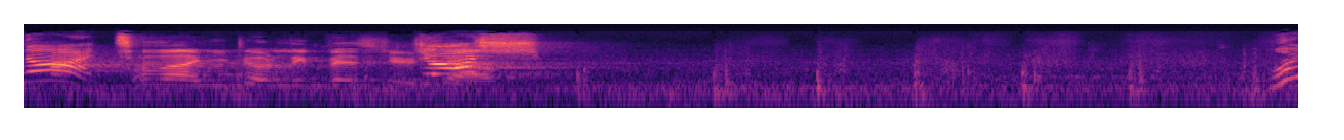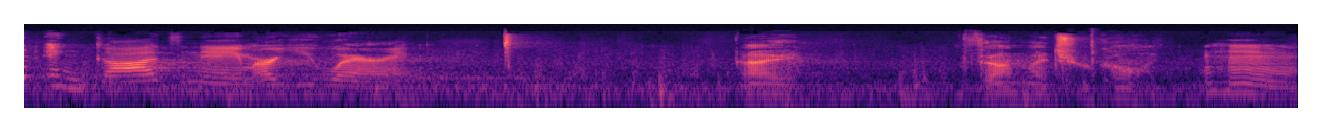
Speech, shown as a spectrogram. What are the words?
not. Come on, you totally pissed yourself. Josh. What in God's name are you wearing? I found my true calling. Hmm.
